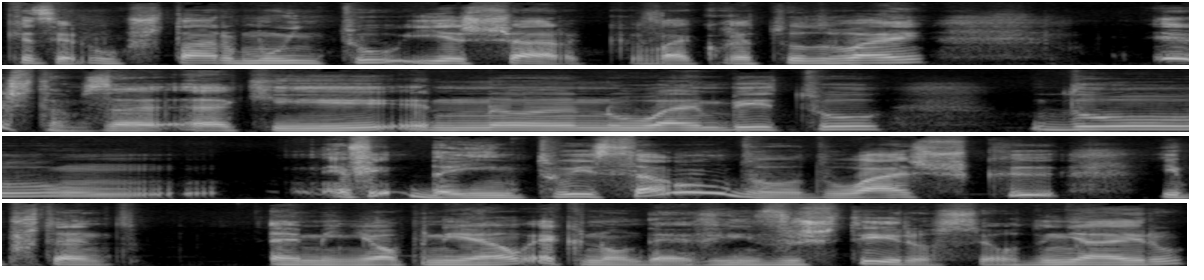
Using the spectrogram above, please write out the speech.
Quer dizer, o gostar muito e achar que vai correr tudo bem, estamos a, aqui no, no âmbito do, enfim, da intuição, do, do acho que, e portanto, a minha opinião é que não deve investir o seu dinheiro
